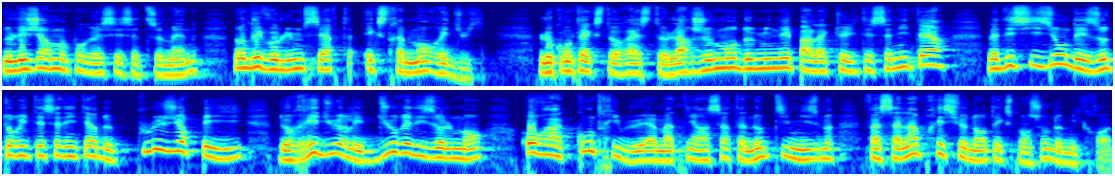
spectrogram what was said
de légèrement progresser cette semaine, dans des volumes certes extrêmement réduits. Le contexte reste largement dominé par l'actualité sanitaire. La décision des autorités sanitaires de plusieurs pays de réduire les durées d'isolement aura contribué à maintenir un certain optimisme face à l'impressionnante expansion d'Omicron.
